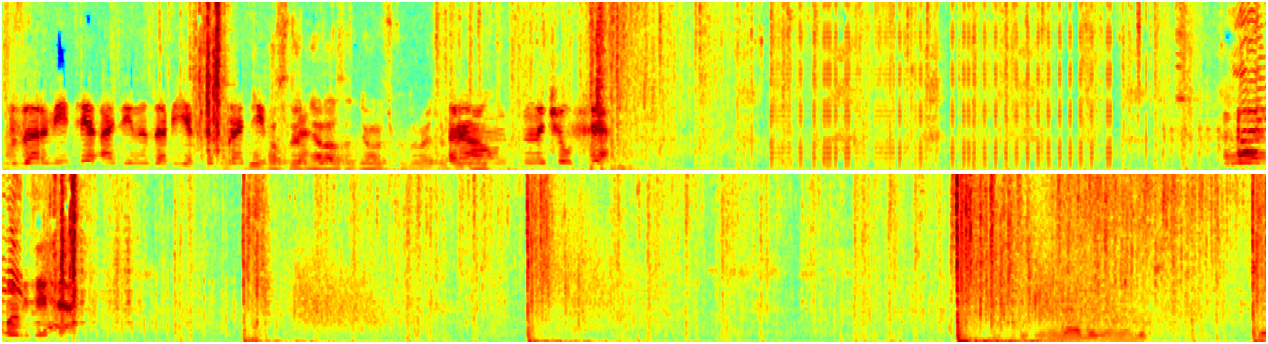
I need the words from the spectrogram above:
Взорвите один из объектов Ну, последний противника. раз однерочку давайте. пойдем. Раунд начался. Бомба взята. Не надо, не надо. Всё.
